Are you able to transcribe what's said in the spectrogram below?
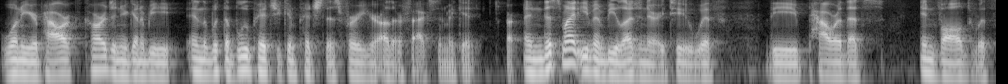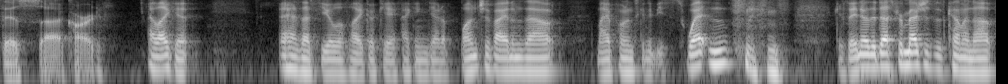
one of your power cards, and you're going to be and with the blue pitch, you can pitch this for your other effects and make it. And this might even be legendary too, with the power that's involved with this uh, card. I like it. It has that feel of like, okay, if I can get a bunch of items out, my opponent's going to be sweating because they know the desperate measures is coming up,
